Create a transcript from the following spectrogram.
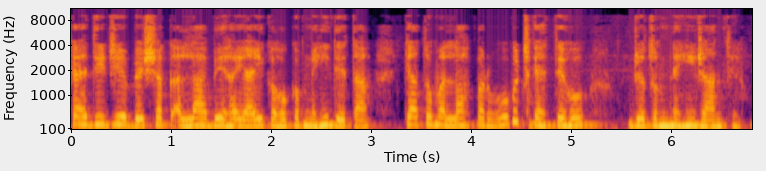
کہہ دیجیے بے شک اللہ بے حیائی کا حکم نہیں دیتا۔ کیا تم اللہ پر وہ کچھ کہتے ہو جو تم نہیں جانتے؟ ہو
